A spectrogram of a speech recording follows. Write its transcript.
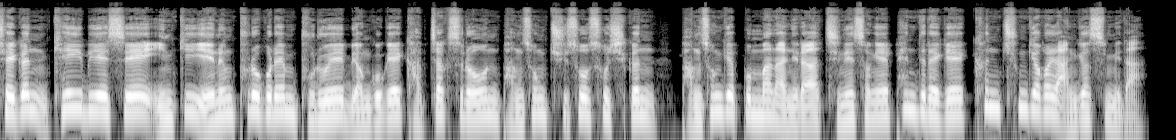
최근 KBS의 인기 예능 프로그램 부르의 명곡의 갑작스러운 방송 취소 소식은 방송계뿐만 아니라 진혜성의 팬들에게 큰 충격을 안겼습니다.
